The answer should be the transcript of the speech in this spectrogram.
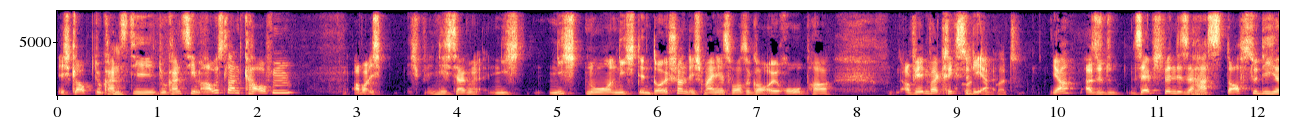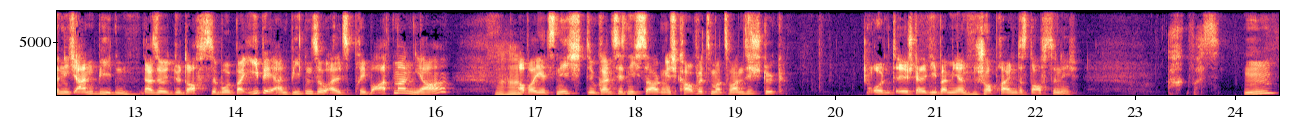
Ich glaube, du kannst hm. die, du kannst die im Ausland kaufen, aber ich, ich will nicht sagen, nicht, nicht nur nicht in Deutschland, ich meine, es war sogar Europa. Auf jeden Fall kriegst Gott, du die. Oh Gott. Ja, also du, selbst wenn du sie ja. hast, darfst du die hier nicht anbieten. Also du darfst sie wohl bei eBay anbieten, so als Privatmann, ja. Aha. Aber jetzt nicht, du kannst jetzt nicht sagen, ich kaufe jetzt mal 20 Stück und äh, stell die bei mir in den Shop rein, das darfst du nicht. Ach was. Hm?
